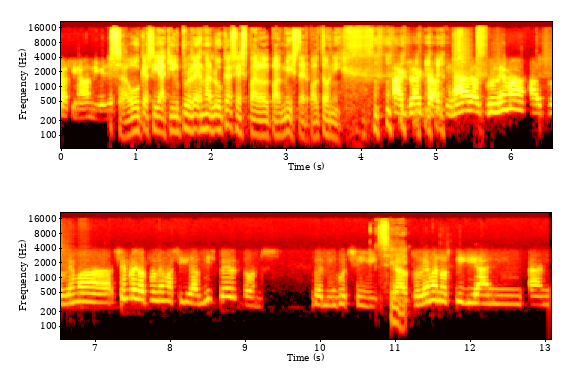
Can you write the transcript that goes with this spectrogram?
que al final el nivell és Segur que sí. Aquí el problema, Lucas, és pel, pel míster, pel Toni. Exacte, al final el problema, el problema, sempre que el problema sigui del míster, doncs benvingut sigui. Sí. Que el problema no estigui en, en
